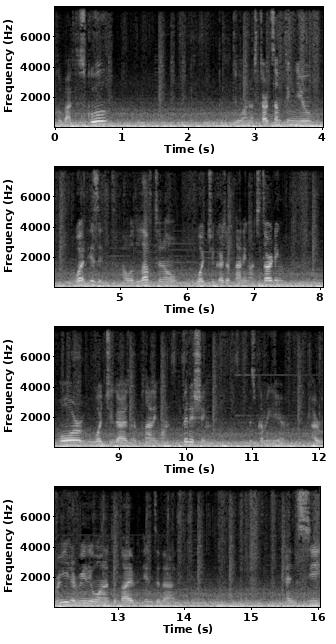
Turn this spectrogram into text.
go back to school, do you want to start something new, what is it? I would love to know what you guys are planning on starting or what you guys are planning on finishing this coming year. I really, really wanted to dive into that and see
